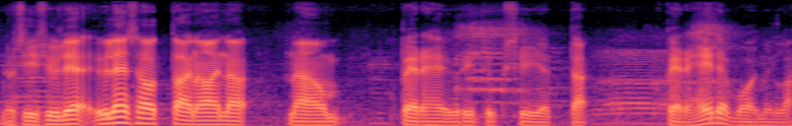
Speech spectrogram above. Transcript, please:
No siis yle, yleensä ottaen aina nämä on perheyrityksiä, että perheiden voimilla.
